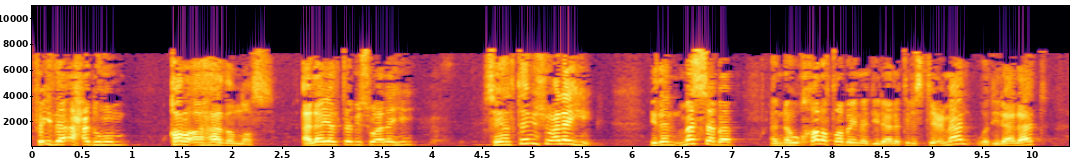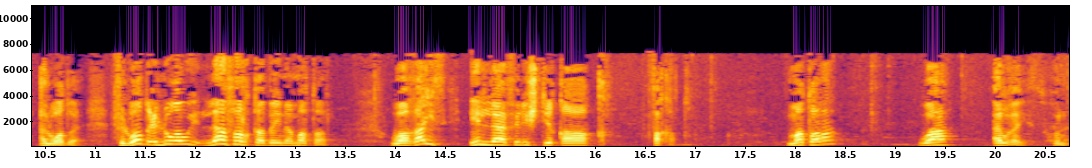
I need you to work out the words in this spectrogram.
فإذا أحدهم قرأ هذا النص. ألا يلتبس عليه؟ سيلتبس عليه. إذا ما السبب؟ أنه خلط بين دلالة الاستعمال ودلالة الوضع. في الوضع اللغوي لا فرق بين مطر وغيث إلا في الاشتقاق فقط. مطر والغيث. هنا.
